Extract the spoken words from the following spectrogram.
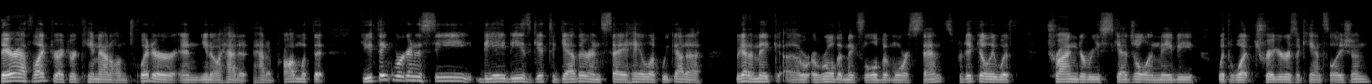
Their athletic director came out on Twitter and you know had a, had a problem with it. Do you think we're going to see the ads get together and say, "Hey, look, we gotta we got to make a, a, rule that makes a little bit more sense, particularly with trying to reschedule and maybe with what triggers a cancellation?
